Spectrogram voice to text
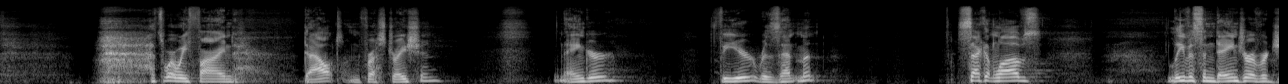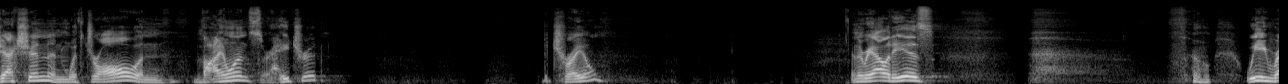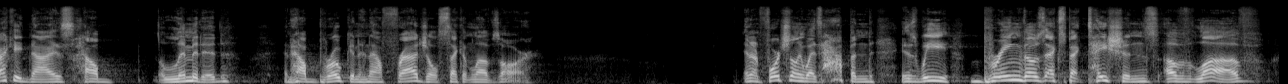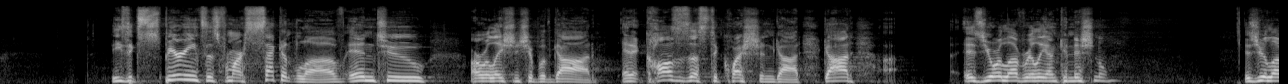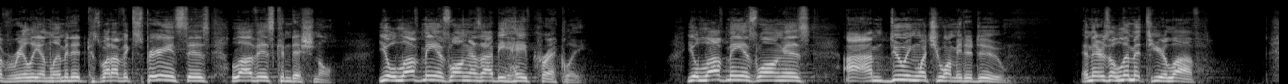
that's where we find doubt and frustration, and anger, fear, resentment. Second loves leave us in danger of rejection and withdrawal and violence or hatred, betrayal. And the reality is, we recognize how limited and how broken and how fragile second loves are. And unfortunately, what's happened is we bring those expectations of love, these experiences from our second love, into our relationship with God. And it causes us to question God. God, uh, is your love really unconditional? Is your love really unlimited? Because what I've experienced is love is conditional. You'll love me as long as I behave correctly. You'll love me as long as I'm doing what you want me to do. And there's a limit to your love.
